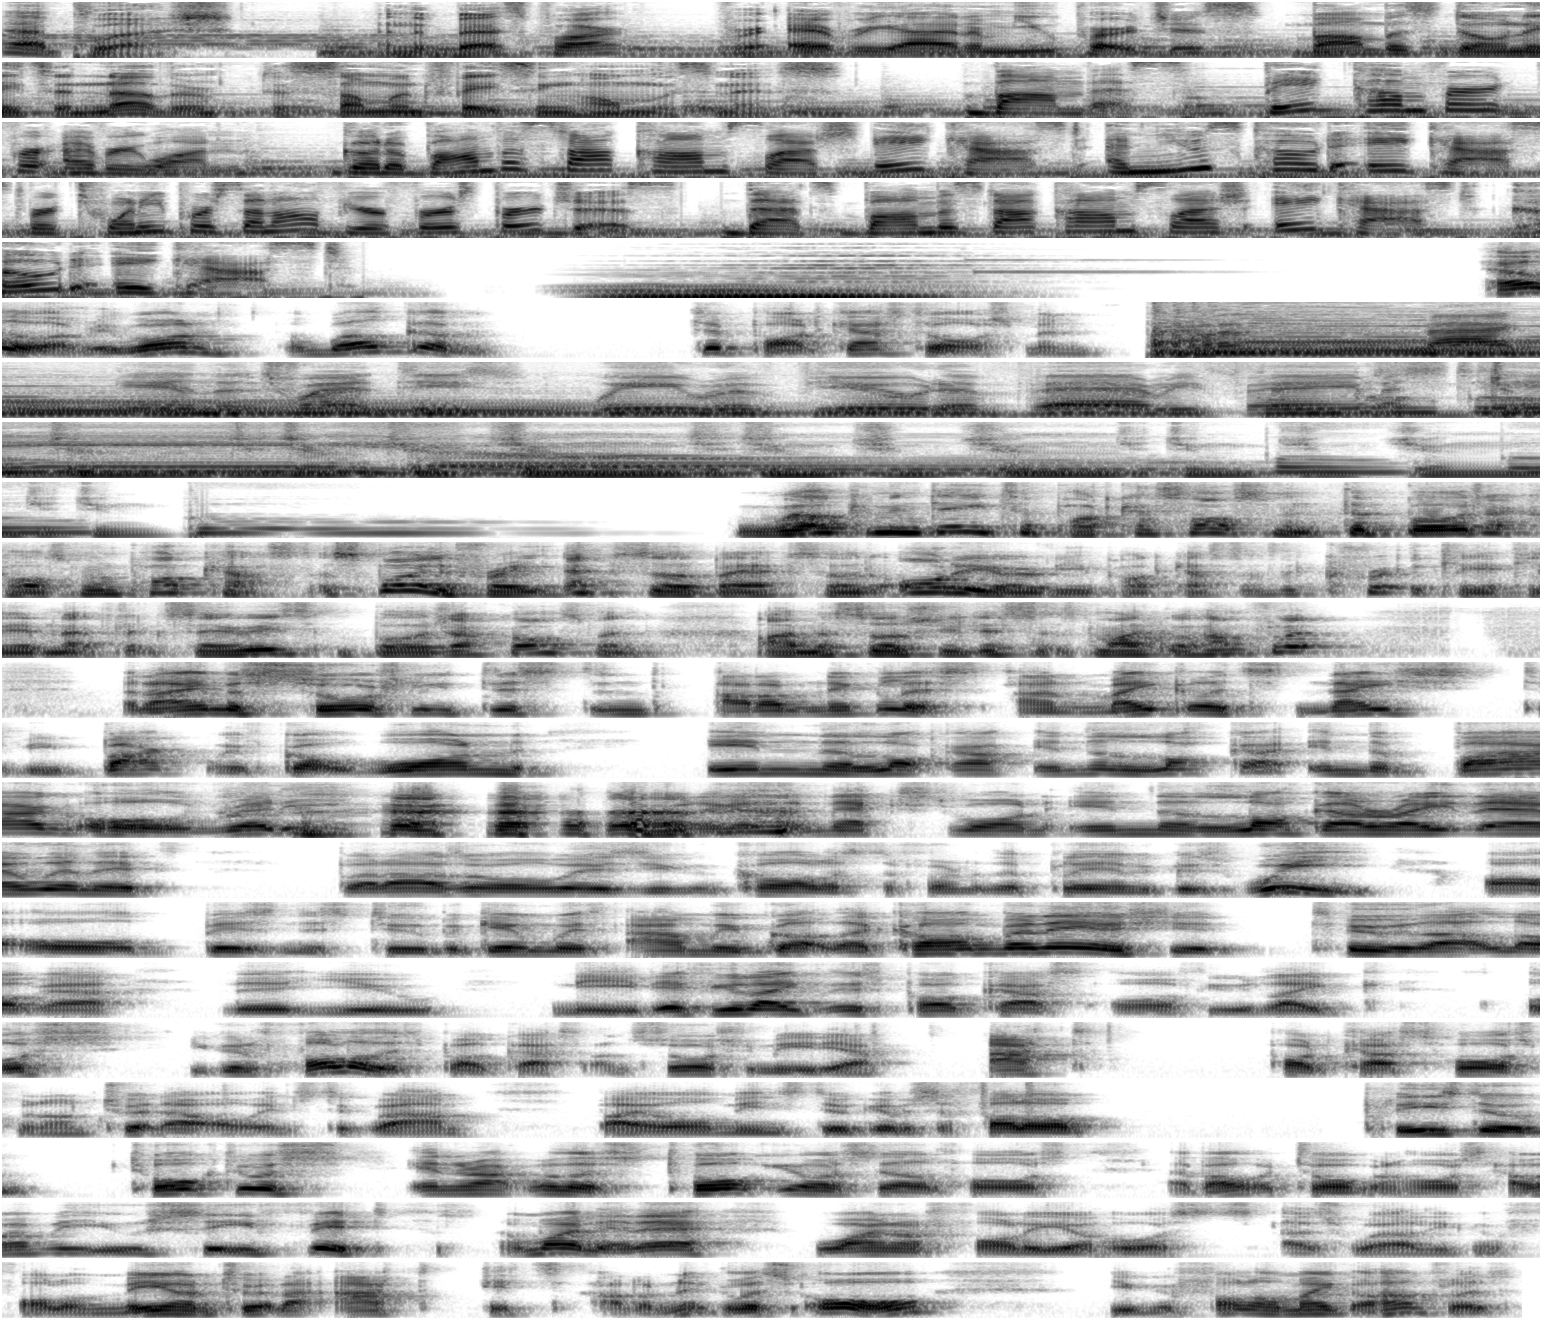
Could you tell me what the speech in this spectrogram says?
that plush. And the best part? For every item you purchase, Bombas donates another to someone facing homelessness. Bombas. Big comfort for everyone. Go to bombas.com slash ACAST and use code ACAST for 20% off your first purchase. That's bombas.com slash ACAST. Code ACAST. Hello, everyone, and welcome to Podcast Horseman. Back in the 20s, we reviewed a very famous team. Welcome indeed to Podcast Horseman, the Bojack Horseman podcast, a spoiler-free, episode-by-episode audio review podcast of the critically acclaimed Netflix series BoJack Horseman. I'm a socially distanced Michael Hamflet. And I'm a socially distant Adam Nicholas. And Michael, it's nice to be back. We've got one in the locker, in the locker, in the bag already. I'm going to get the next one in the locker right there with it. But as always, you can call us the front of the plane because we are all business to begin with, and we've got the combination to that locker that you need. If you like this podcast or if you like us, you can follow this podcast on social media at Podcast Horseman on Twitter or Instagram. By all means, do give us a follow. Please do talk to us, interact with us, talk yourself horse about a talking horse, however you see fit. And while you're there, why not follow your hosts as well? You can follow me on Twitter at it's Adam Nicholas, or you can follow Michael Hamflet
